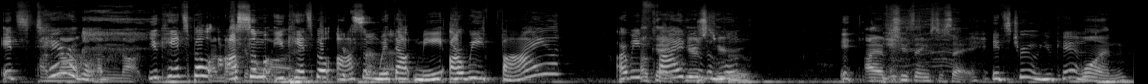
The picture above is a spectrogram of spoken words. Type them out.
It's I'm terrible. not. I'm not. you can't spell I'm awesome. You can't spell You've awesome said without me. Are we five? Are we Okay, five here's- years old? It, I have two things to say. it's true. You can. One,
